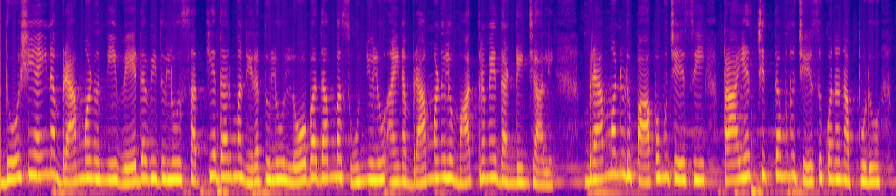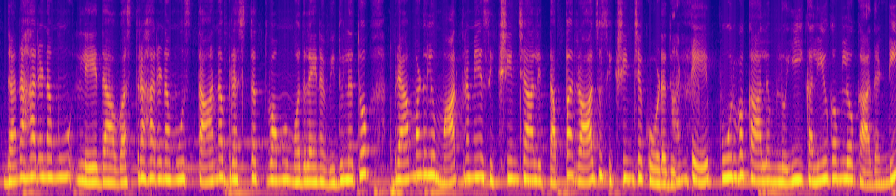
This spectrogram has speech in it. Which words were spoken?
దోషి అయిన బ్రాహ్మణుణ్ణి వేదవిధులు సత్యధర్మ నిరతులు లోభదంబ శూన్యులు అయిన బ్రాహ్మణులు మాత్రమే దండించాలి. బ్రాహ్మణుడు పాపము చేసి ప్రాయశ్చిత్తమును చేసుకొననప్పుడు ధనహరణము లేదా వస్త్రహరణము స్థానభ్రష్టత్వము మొదలైన విధులతో బ్రాహ్మణులు మాత్రమే శిక్షించాలి తప్ప రాజు శిక్షించకూడదు. అంటే పూర్వకాలంలో ఈ కలియుగంలో కాదండి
